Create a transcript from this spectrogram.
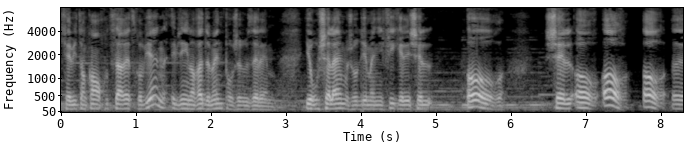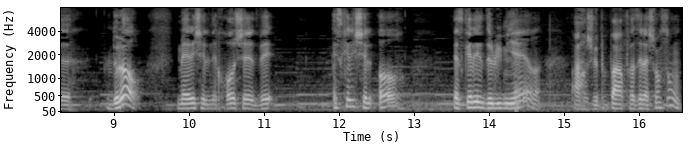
qui habitent encore en Routzaret reviennent, eh bien il en va de même pour Jérusalem. Yerushalayim aujourd'hui est magnifique, elle est or, chez or, or, or, euh, de l'or, mais elle est chez le Nechoshet, est-ce qu'elle est or? Est-ce qu'elle est de lumière? Alors je vais pas paraphraser la chanson,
